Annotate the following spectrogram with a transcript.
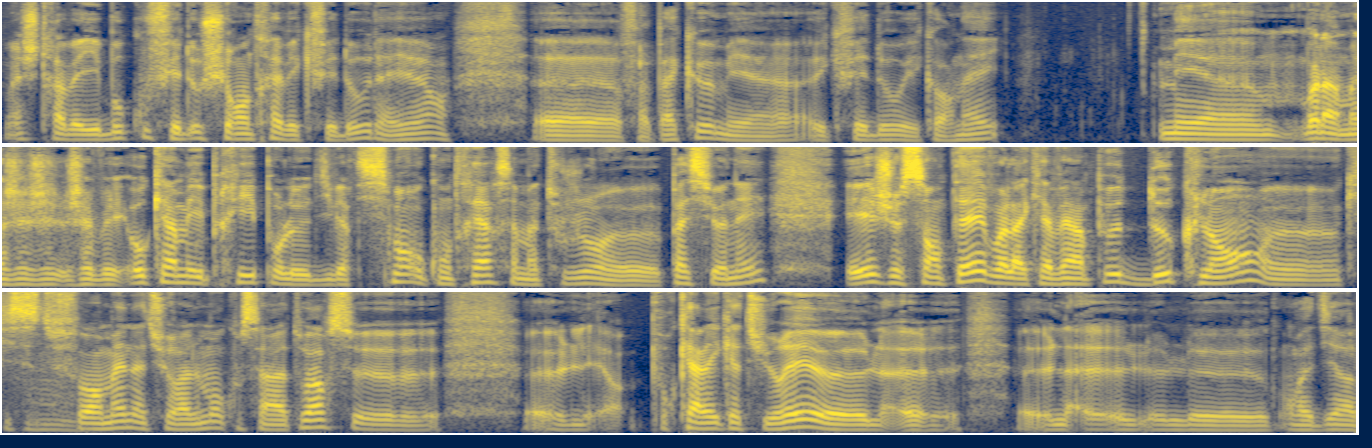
Moi, je travaillais beaucoup Fedo. Je suis rentré avec Fedo d'ailleurs, euh, enfin pas que, mais avec Fedo et Corneille. Mais euh, voilà, moi j'avais aucun mépris pour le divertissement. Au contraire, ça m'a toujours euh, passionné. Et je sentais voilà qu'il y avait un peu deux clans euh, qui se formaient naturellement au conservatoire, ce, pour caricaturer le, le, on va dire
